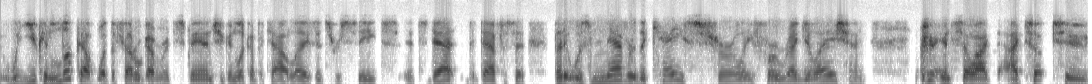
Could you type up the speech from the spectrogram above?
you can look up what the federal government spends, you can look up its outlays, its receipts, its debt, the deficit, but it was never the case, surely, for regulation. and so I, I took to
